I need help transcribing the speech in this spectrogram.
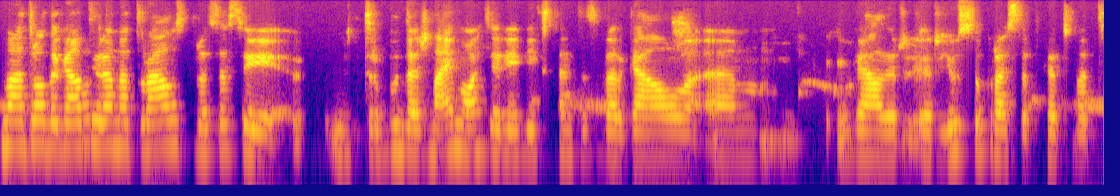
Man atrodo, gal tai yra natūralūs procesai, turbūt dažnai moteriai vykstantis, bet gal, gal ir, ir jūs suprasit, kad vat,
